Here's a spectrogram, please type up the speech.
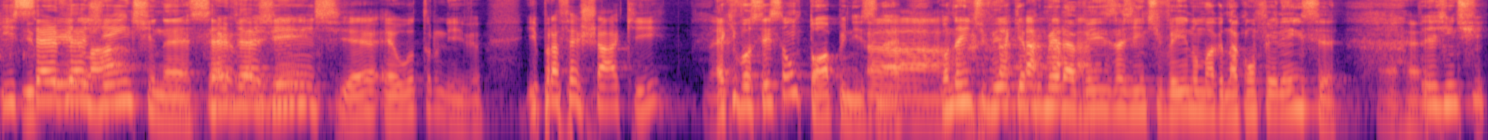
E serve ter a lá- gente, né? e Serve a gente. É, é outro nível. E para fechar aqui, É que vocês são top nisso, Ah. né? Quando a gente veio aqui a primeira vez, a gente veio numa, na conferência, e a gente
